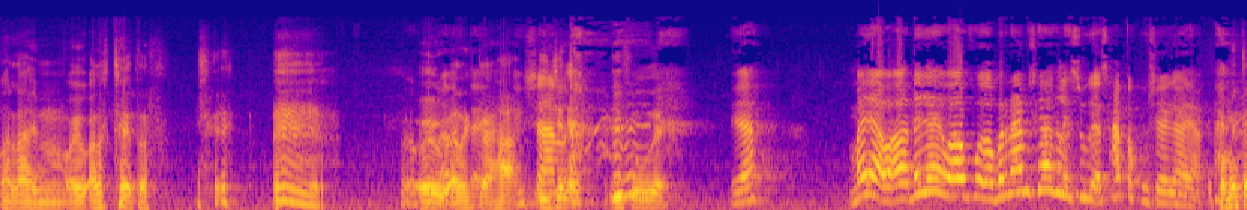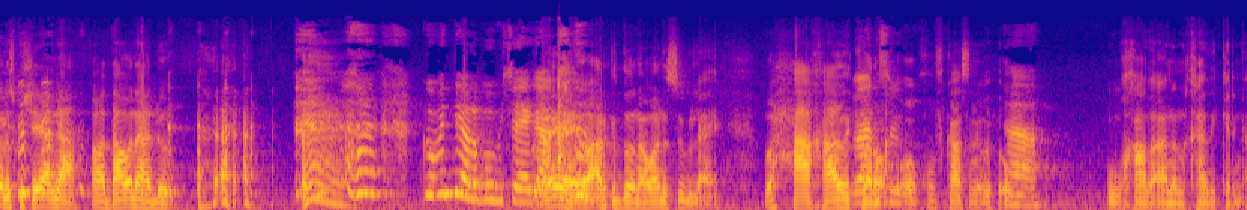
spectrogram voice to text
wallaahi mm, way u adag tahay taf. Way u adag tahay ha ijile ii fudude ya maya waa dhaga waa- barnaamijkaaga la sugay asxaabta ku sheegaya commenta la isku sheeganaa waa daawana hadhow kumintiga lagugu sheegaa waa arki doonaa waana sugi lahay waxaa qaadi karo oo qofkaasna wuxuu uu qaado aanan qaadi karina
